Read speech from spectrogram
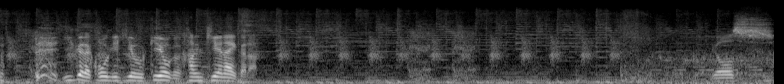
いくら攻撃を受けようが関係ないから。よし。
